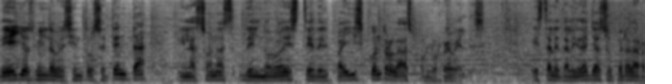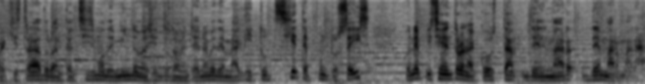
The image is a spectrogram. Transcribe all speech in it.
de ellos 1.970 en las zonas del noroeste del país controladas por los rebeldes. Esta letalidad ya supera la registrada durante el sismo de 1999 de magnitud 7.6 con epicentro en la costa del mar de Mármara.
